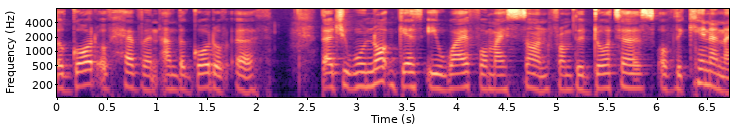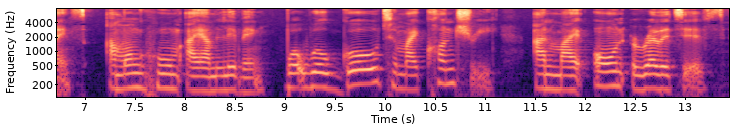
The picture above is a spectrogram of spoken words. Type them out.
the God of heaven and the God of earth, that you will not get a wife for my son from the daughters of the Canaanites among whom I am living, but will go to my country and my own relatives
